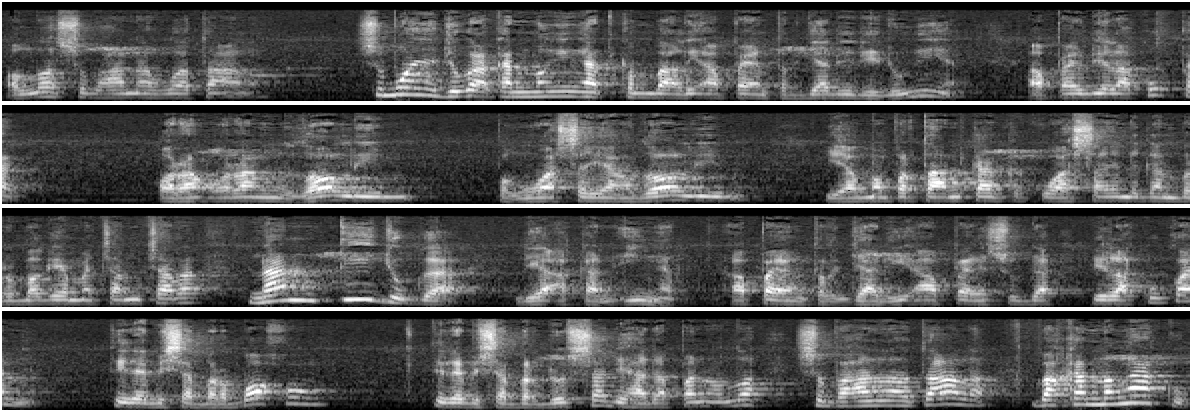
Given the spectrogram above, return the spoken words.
Allah subhanahu wa ta'ala Semuanya juga akan mengingat kembali apa yang terjadi di dunia, apa yang dilakukan. Orang-orang zalim, penguasa yang zalim, yang mempertahankan kekuasaannya dengan berbagai macam cara, nanti juga dia akan ingat apa yang terjadi, apa yang sudah dilakukannya. Tidak bisa berbohong, tidak bisa berdosa di hadapan Allah Subhanahu wa taala, bahkan mengaku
